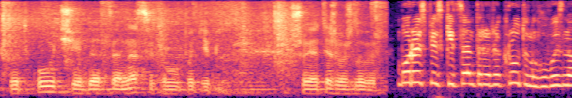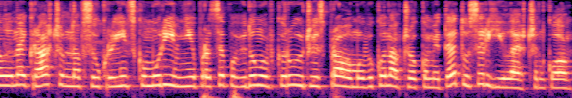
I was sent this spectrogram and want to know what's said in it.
швидку чи ДСНС і тому подібне, що є теж важливим. Бориспільський центр рекрутингу визнали найкращим на всеукраїнському рівні. Про це повідомив керуючий справами виконавчого комітету Сергій Лещенко.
